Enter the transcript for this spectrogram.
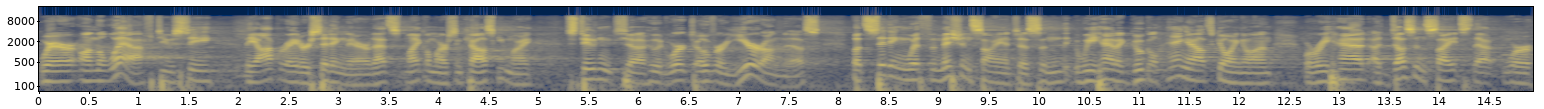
where on the left you see the operator sitting there. That's Michael Marcinkowski, my student uh, who had worked over a year on this, but sitting with the mission scientists. And we had a Google Hangouts going on where we had a dozen sites that were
